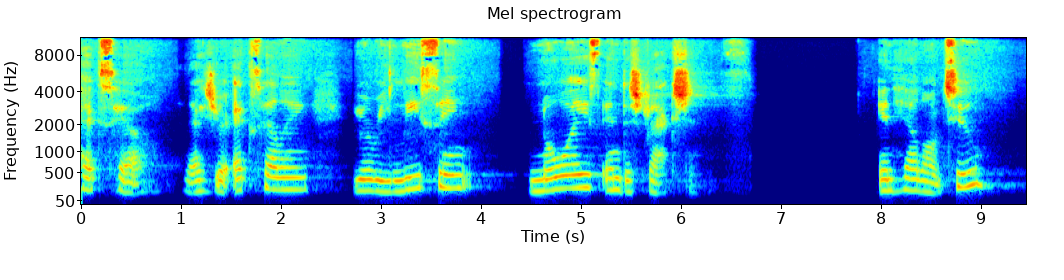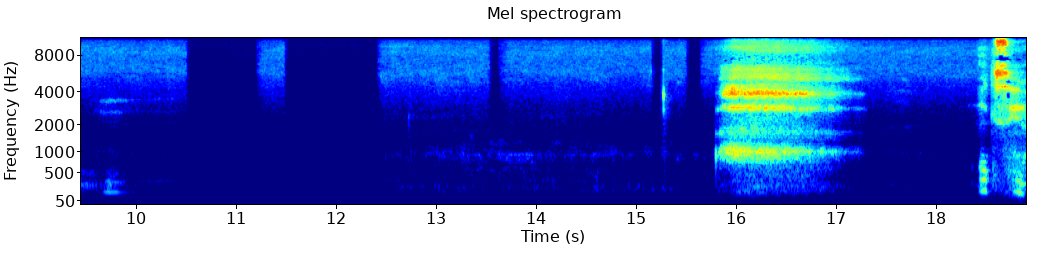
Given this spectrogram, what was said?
Exhale. And as you're exhaling, you're releasing noise and distractions. Inhale on two. Exhale.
